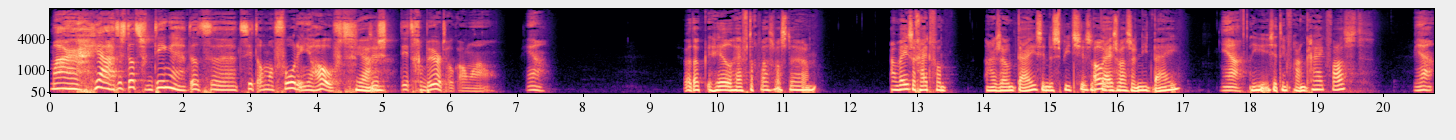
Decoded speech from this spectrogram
Maar ja, dus dat soort dingen, dat eh, het zit allemaal voor in je hoofd. Ja. Dus dit gebeurt ook allemaal. Ja. Wat ook heel heftig was, was de aanwezigheid van haar zoon Thijs in de speeches. Oh, ja. Thijs was er niet bij. Ja, Die zit in Frankrijk vast. ja,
